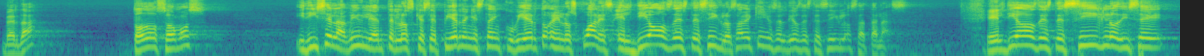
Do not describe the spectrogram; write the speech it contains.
¿verdad? Todos somos. Y dice la Biblia, entre los que se pierden está encubierto, en los cuales el Dios de este siglo, ¿sabe quién es el Dios de este siglo? Satanás. El Dios de este siglo dice,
